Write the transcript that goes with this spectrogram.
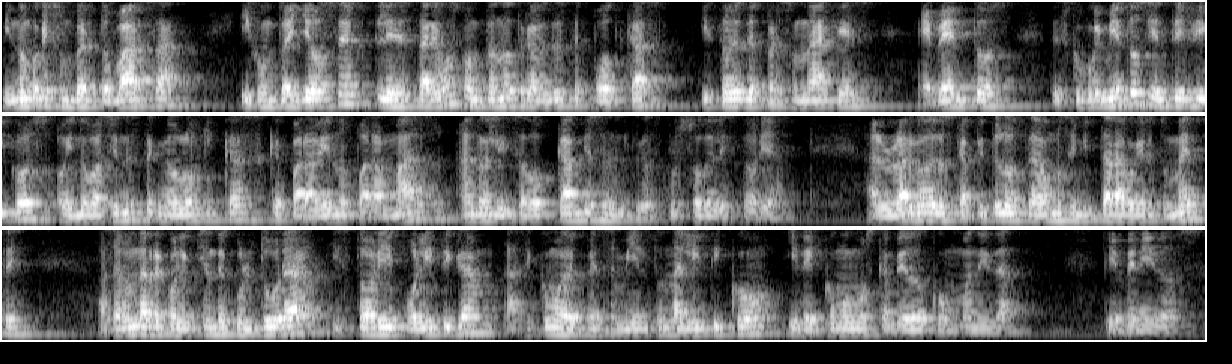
Mi nombre es Humberto Barza y junto a Joseph les estaremos contando a través de este podcast historias de personajes, eventos, descubrimientos científicos o innovaciones tecnológicas que para bien o para mal han realizado cambios en el transcurso de la historia. A lo largo de los capítulos te vamos a invitar a abrir tu mente, hacer una recolección de cultura, historia y política, así como de pensamiento analítico y de cómo hemos cambiado como humanidad. Bienvenidos.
